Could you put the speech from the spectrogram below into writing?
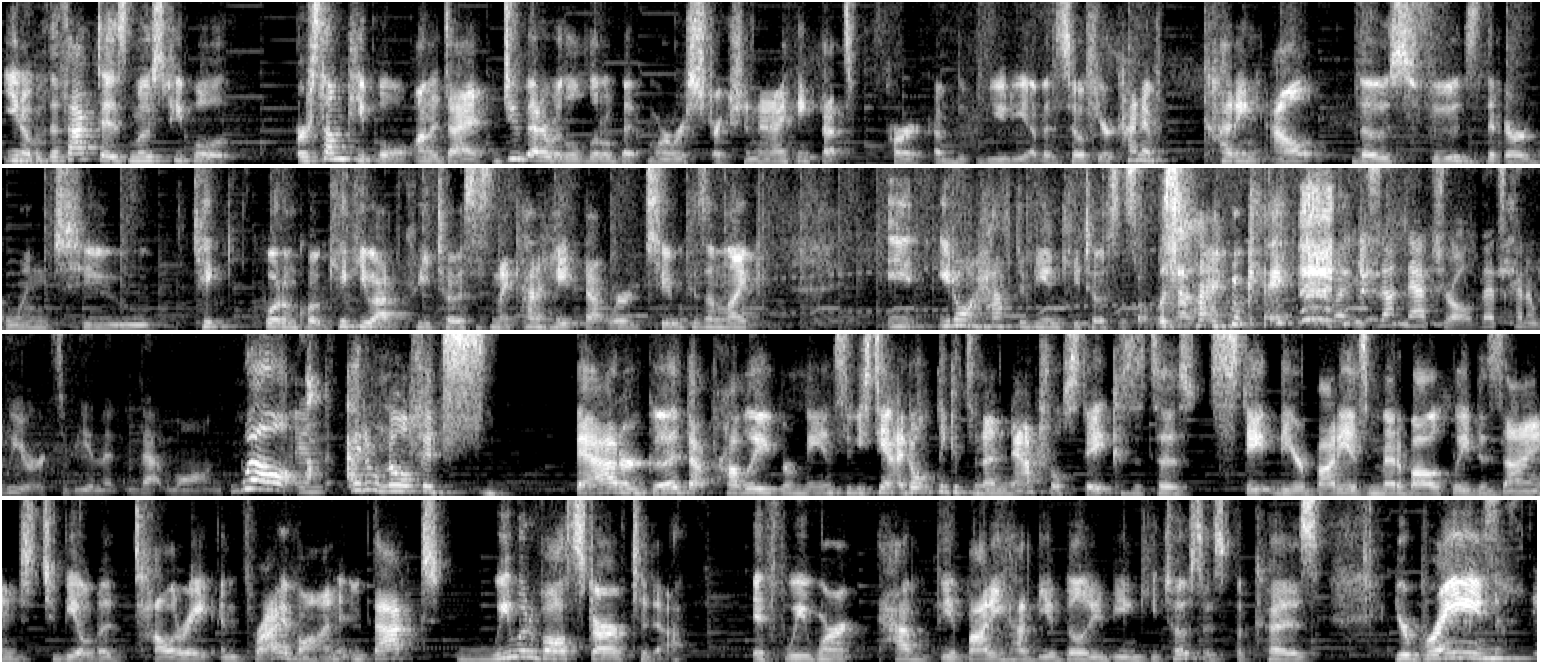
you know, the fact is, most people or some people on a diet do better with a little bit more restriction. And I think that's part of the beauty of it. So if you're kind of cutting out those foods that are going to kick, quote unquote, kick you out of ketosis, and I kind of hate that word too, because I'm like, you, you don't have to be in ketosis all the time, okay? Right, it's not natural. That's kind of weird to be in that, that long. Well, And- I don't know if it's bad or good. That probably remains to be seen. I don't think it's an unnatural state because it's a state that your body is metabolically designed to be able to tolerate and thrive on. In fact, we would have all starved to death if we weren't have the body had the ability to be in ketosis because your brain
